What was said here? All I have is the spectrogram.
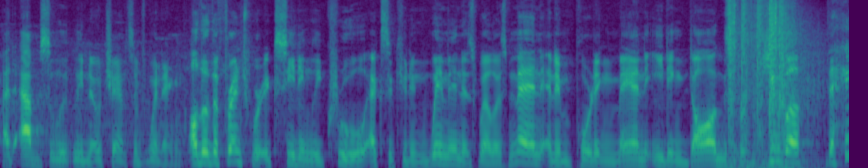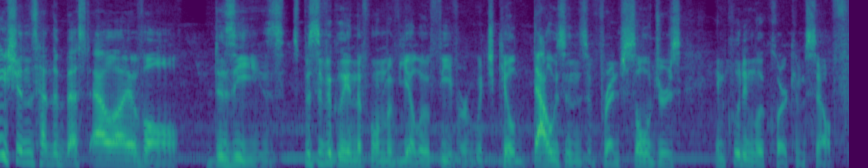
had absolutely no chance of winning. Although the French were exceedingly cruel, executing women as well as men and importing man eating dogs from Cuba, the Haitians had the best ally of all disease, specifically in the form of yellow fever, which killed thousands of French soldiers including Leclerc himself.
